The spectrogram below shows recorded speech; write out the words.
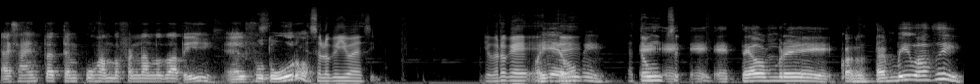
esa gente está empujando a Fernando Tati. Es el futuro. Eso es lo que yo iba a decir. Yo creo que Oye, este- homie, esto es un- eh, eh, eh, este hombre, cuando está en vivo así,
